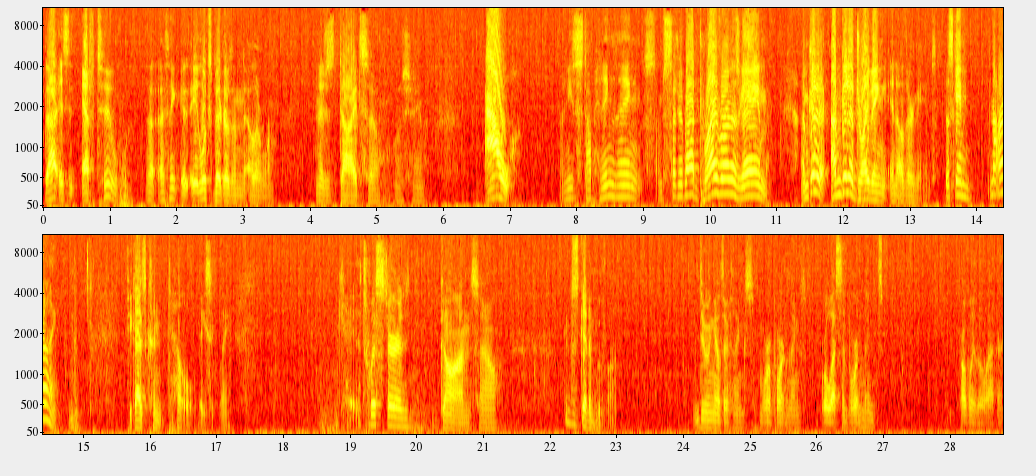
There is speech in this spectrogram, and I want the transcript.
That is an F2. That, I think it, it looks bigger than the other one. And it just died, so what a shame. Ow! I need to stop hitting things. I'm such a bad driver in this game. I'm good at I'm good at driving in other games. This game, not really. if you guys couldn't tell, basically. Okay, the twister is gone, so I can just get a move on. Doing other things, more important things, or less important things. Probably the latter.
